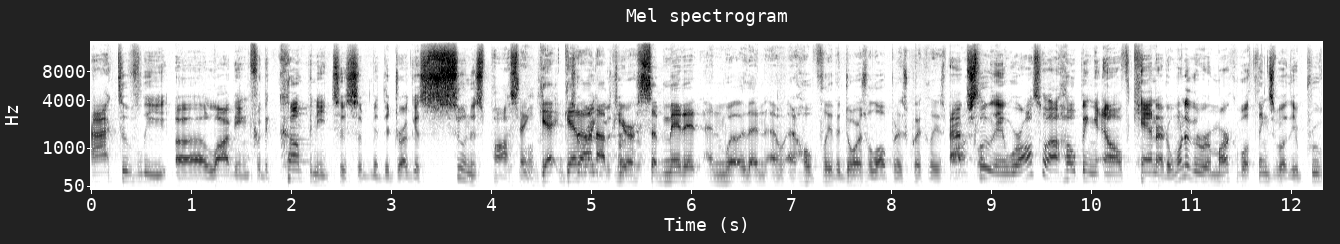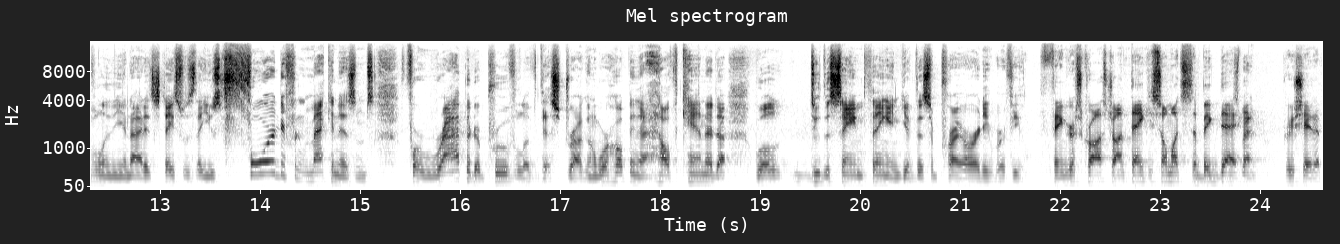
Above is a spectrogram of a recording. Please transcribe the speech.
actively uh, lobbying for the company to submit the drug as soon as possible. Get get on up here, submit it, and, we'll, and, and hopefully the doors will open as quickly as possible. Absolutely, and we're also helping Health Canada. One of the remarkable things about the approval in the United States was they used four different mechanisms for rapid approval of this drug, and we're hoping that Health Canada will do the same thing and give this a priority review. Fingers crossed, John. Thank you so much. It's a big day. Thanks, Ben. Appreciate it.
